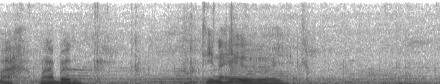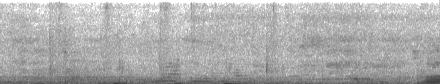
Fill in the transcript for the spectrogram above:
มามาเบิงที่ไหนเอ่ยโอ้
